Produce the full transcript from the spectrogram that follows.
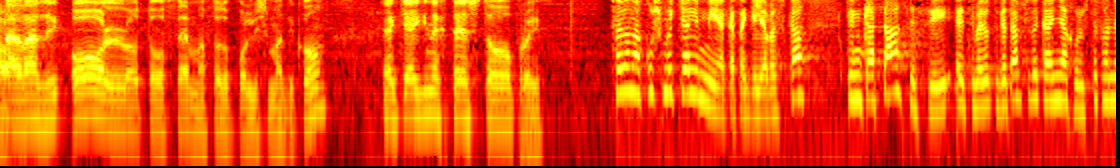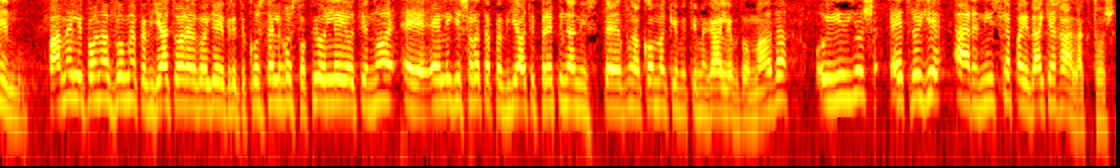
Όχι. Ταράζει όλο το θέμα αυτό το πολύ σημαντικό. Ε, και έγινε χτες το πρωί. Θέλω να ακούσουμε και άλλη μία καταγγελία. Βασικά την κατάθεση, έτσι βέβαια, την κατάθεση του 19χρονου, Στέφανέ μου. Πάμε λοιπόν να δούμε παιδιά τώρα εδώ για ιδρυτικό στέλεχος, το οποίο λέει ότι ενώ ε, έλεγε σε όλα τα παιδιά ότι πρέπει να νηστεύουν ακόμα και με τη μεγάλη εβδομάδα, ο ίδιος έτρωγε αρνίσια παϊδάκια γάλακτος.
